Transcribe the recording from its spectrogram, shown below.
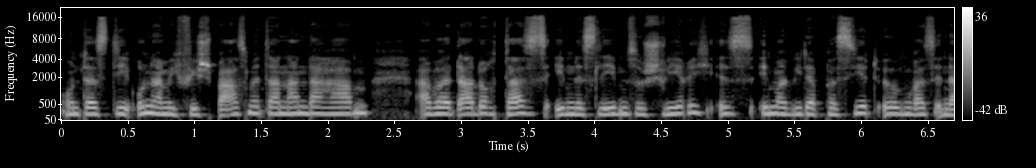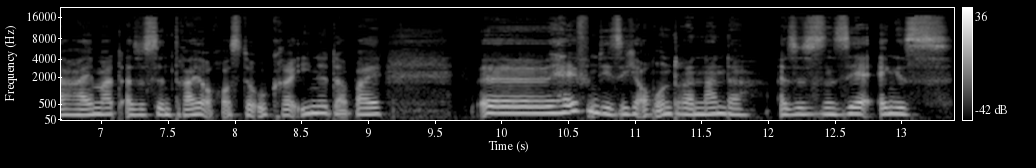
und dass die unheimlich viel Spaß miteinander haben. Aber dadurch, dass eben das Leben so schwierig ist, immer wieder passiert irgendwas in der Heimat. Also es sind drei auch aus der Ukraine dabei, äh, helfen die sich auch untereinander. Also es ist ein sehr enges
